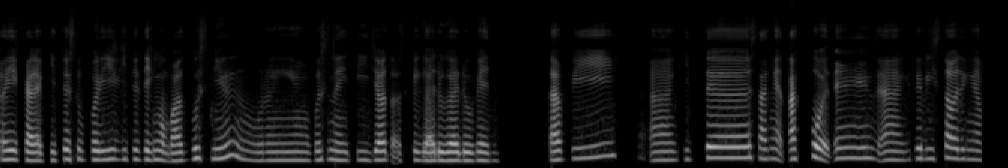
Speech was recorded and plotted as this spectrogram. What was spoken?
eh kalau kita superior kita tengok bagusnya orang yang personality hijau tak suka gaduh-gaduh kan. Tapi uh, kita sangat takut eh uh, kita risau dengan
